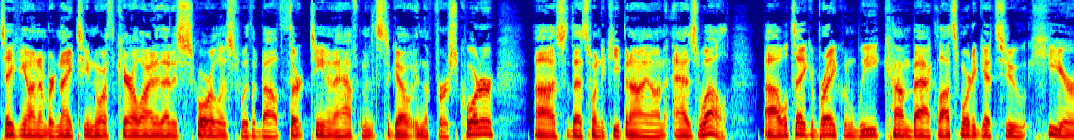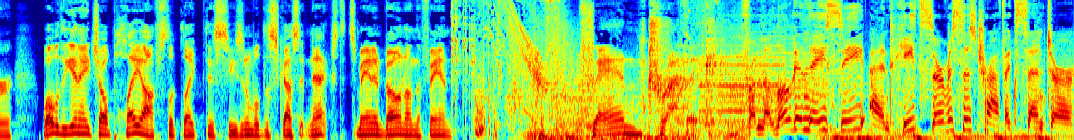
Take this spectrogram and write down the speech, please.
taking on number 19, North Carolina. That is scoreless with about 13 and a half minutes to go in the first quarter. Uh, so that's one to keep an eye on as well. Uh, we'll take a break when we come back. Lots more to get to here. What will the NHL playoffs look like this season? We'll discuss it next. It's Man and Bone on the fan. Fan traffic. From the Logan AC and Heat Services Traffic Center.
